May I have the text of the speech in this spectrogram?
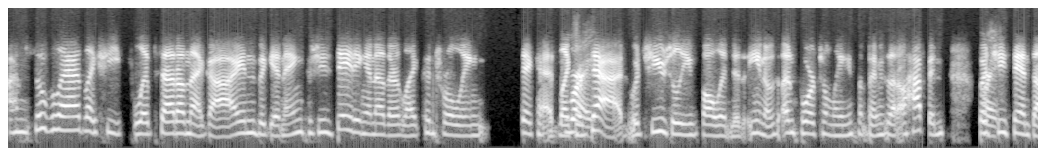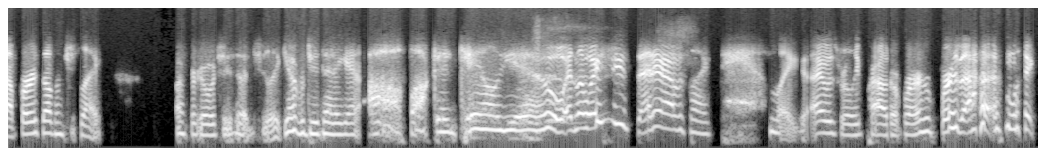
I'm so glad like she flips out on that guy in the beginning because she's dating another like controlling dickhead like her dad, which usually you fall into, you know, unfortunately sometimes that'll happen. But Right. she stands up for herself and she's like, I forget what she said. She's like, You ever do that again? I'll fucking kill you. And the way she said it, I was like, damn, like I was really proud of her for that. like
